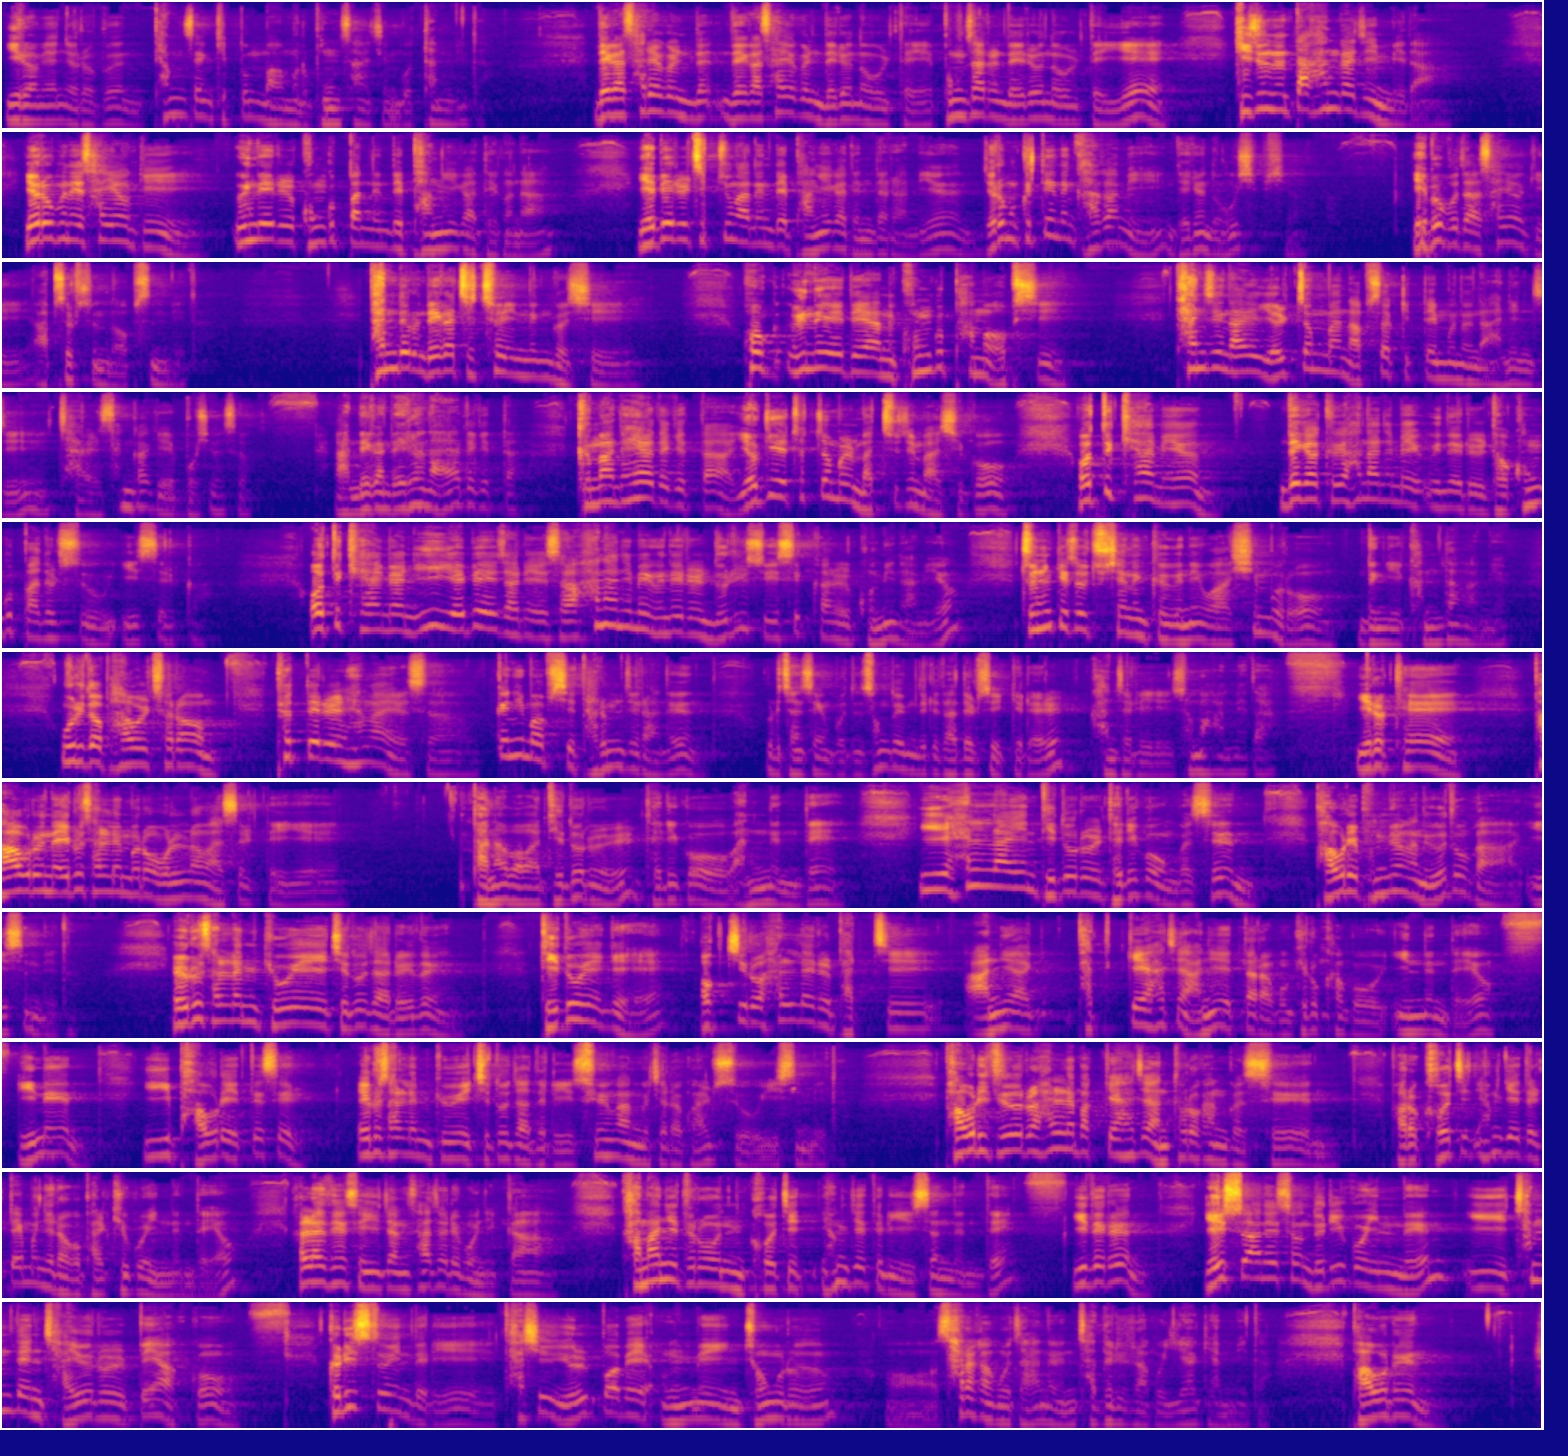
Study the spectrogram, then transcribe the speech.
이러면 여러분 평생 기쁜 마음으로 봉사하지 못합니다. 내가 사역을 내가 사역을 내려놓을 때에 봉사를 내려놓을 때에 기준은 딱 한 가지입니다. 여러분의 사역이 은혜를 공급받는데 방해가 되거나 예배를 집중하는데 방해가 된다라면 여러분 그때는 가감히 내려놓으십시오. 예배보다 사역이 앞설 수는 없습니다. 반대로 내가 지쳐 있는 것이 혹 은혜에 대한 공급함 없이 단지 나의 열정만 앞섰기 때문은 아닌지 잘 생각해 보셔서 아 내가 내려놔야 되겠다. 그만해야 되겠다. 여기에 초점을 맞추지 마시고 어떻게 하면 내가 그 하나님의 은혜를 더 공급받을 수 있을까? 어떻게 하면 이 예배의 자리에서 하나님의 은혜를 누릴 수 있을까를 고민하며 주님께서 주시는 그 은혜와 힘으로 능히 감당하며 우리도 바울처럼 표대를 향하여서 끊임없이 다름질하는 우리 전생 모든 성도님들이 다 될 수 있기를 간절히 소망합니다. 이렇게 바울은 에루살렘으로 올라왔을 때에 바나바와 디도를 데리고 왔는데 이 헬라인 디도를 데리고 온 것은 바울의 분명한 의도가 있습니다. 예루살렘 교회의 지도자들은 디도에게 억지로 할례를 받지 아니하, 받게 하지 아니했다라고 기록하고 있는데요. 이는 이 바울의 뜻을 예루살렘 교회 지도자들이 수용한 것이라고 할 수 있습니다. 바울이 디도를 할례받게 하지 않도록 한 것은 바로 거짓 형제들 때문이라고 밝히고 있는데요. 갈라디아서 2장 4절에 보니까 가만히 들어온 거짓 형제들이 있었는데 이들은 예수 안에서 누리고 있는 이 참된 자유를 빼앗고 그리스도인들이 다시 율법의 얽매인 종으로 어, 살아가고자 하는 자들이라고 이야기합니다. 바울은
